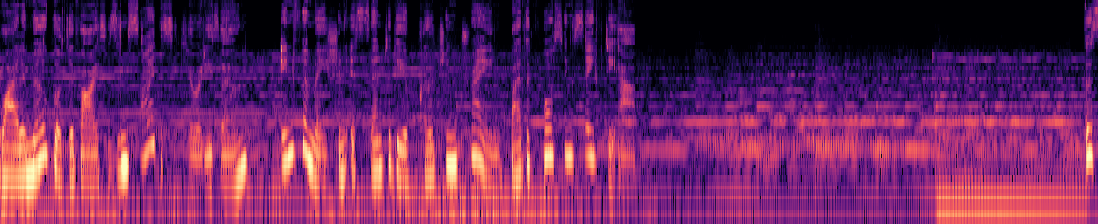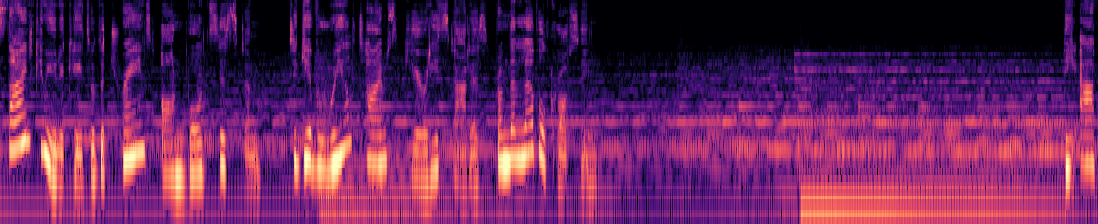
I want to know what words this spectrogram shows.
While a mobile device is inside the security zone, information is sent to the approaching train by the Crossing Safety app. The sign communicates with the train's onboard system to give real-time security status from the level crossing. The app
